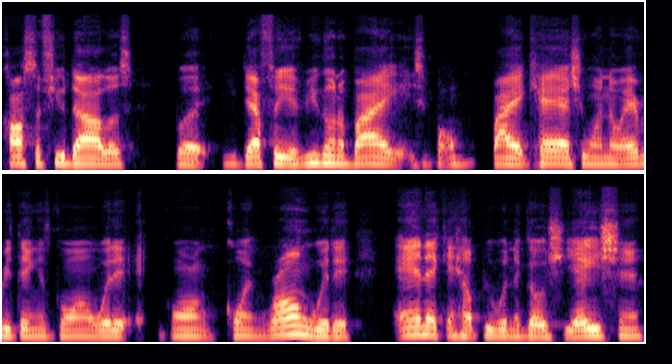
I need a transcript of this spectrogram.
Cost a few dollars, but you definitely, if you're gonna buy it, buy it cash, you want to know everything is going with it, going going wrong with it, and it can help you with negotiation.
